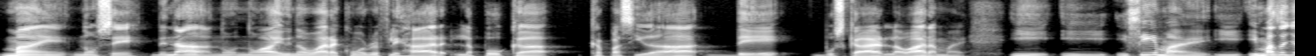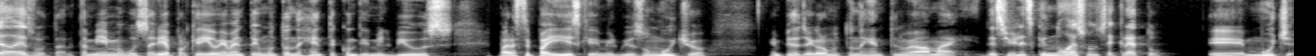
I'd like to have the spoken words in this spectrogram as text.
Mae, no sé, de nada. No, no hay una vara como reflejar la poca capacidad de buscar la vara, mae. Y, y, y sí, mae. Y, más allá de eso, ta- también me gustaría, porque digo, obviamente hay un montón de gente con 10.000 views para este país, que 10.000 views son mucho. Empieza a llegar un montón de gente nueva, mae. Decirles que no es un secreto. Eh, mucho,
